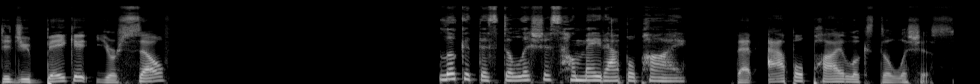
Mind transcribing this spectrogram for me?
Did you bake it yourself? Look at this delicious homemade apple pie. That apple pie looks delicious.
